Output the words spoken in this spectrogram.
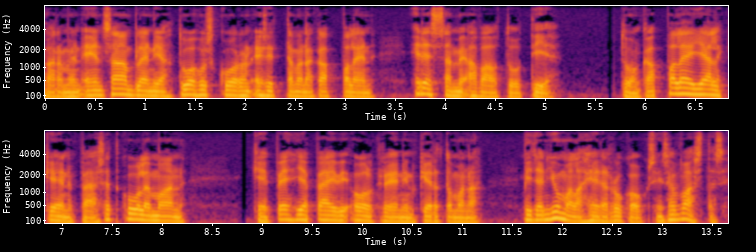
Carmen Ensemblen ja Tuohuskuoron esittämänä kappaleen Edessämme avautuu tie. Tuon kappaleen jälkeen pääset kuulemaan – Kepe ja Päivi Olgrenin kertomana, miten Jumala heidän rukouksiinsa vastasi.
